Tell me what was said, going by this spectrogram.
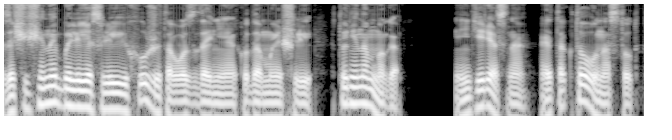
защищены были, если и хуже того здания, куда мы шли, то не намного. Интересно, это кто у нас тут?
